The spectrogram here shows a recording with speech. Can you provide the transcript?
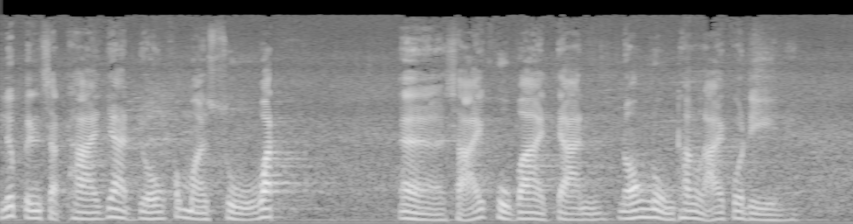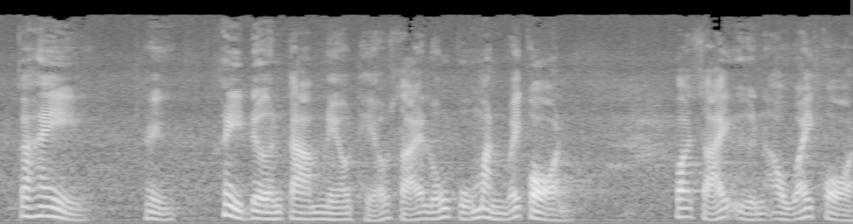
หรือเป็นศรัทธาญาติโยมเข้ามาสู่วัดสายครูบาอาจารย์น้องนุ่งทั้งหลายก็ดี ก็ให้ให้ให้เดินตามแนวแถวสายหลวงปู่มั่นไว้ก่อน เพราะสายอื่นเอาไว้ก่อน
